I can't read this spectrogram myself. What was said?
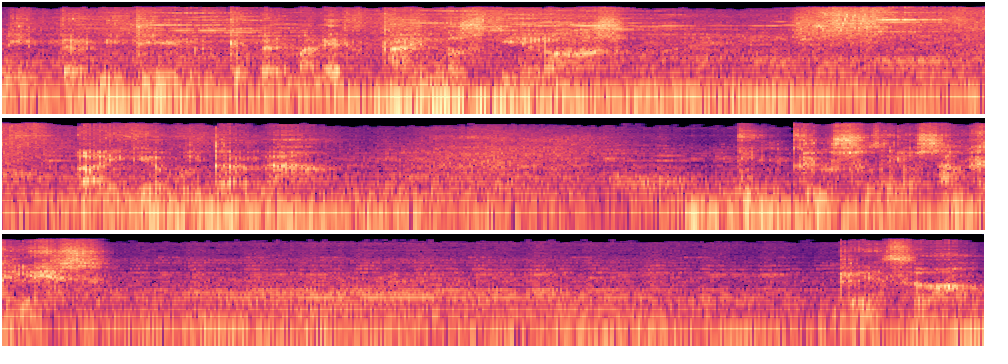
Ni permitir que permanezca en los cielos. Hay que ocultarla. De los ángeles. Rezo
